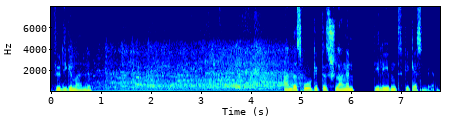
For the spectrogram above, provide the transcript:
für die Gemeinde. Anderswo gibt es Schlangen, die lebend gegessen werden.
